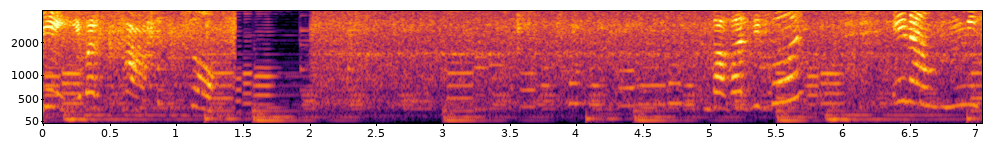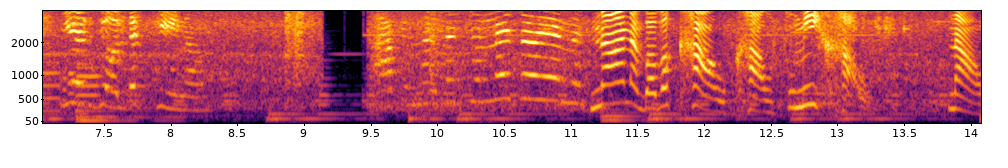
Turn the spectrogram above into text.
নে, এবার খা, চ। বাবা জীবন এই না মিষ্টি আর জলটা খেয়ে নাও। আপনাদের জন্যই তো না না বাবা খাও খাও তুমি খাও। নাও।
